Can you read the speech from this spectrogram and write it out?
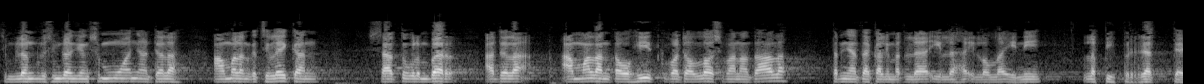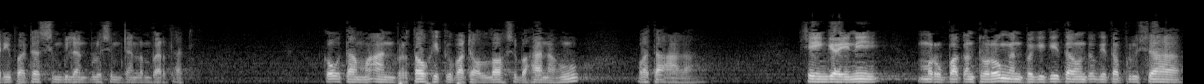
99 yang semuanya adalah amalan kejelekan, satu lembar adalah amalan tauhid kepada Allah Subhanahu wa taala, ternyata kalimat la ilaha illallah ini lebih berat daripada 99 lembar tadi. Keutamaan bertauhid kepada Allah Subhanahu wa taala. Sehingga ini merupakan dorongan bagi kita untuk kita berusaha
